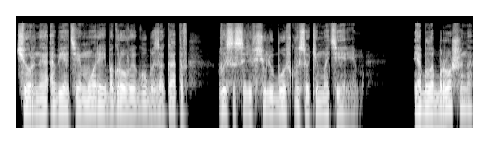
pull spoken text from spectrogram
Черное объятие моря и багровые губы закатов высосали всю любовь к высоким материям. Я была брошена,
